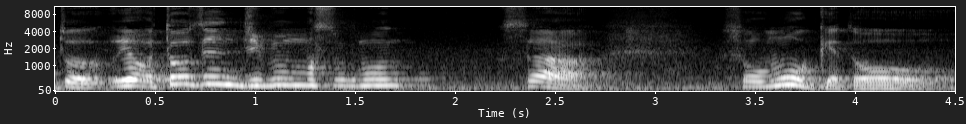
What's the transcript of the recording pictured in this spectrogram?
といや当然自分もそのさそう思うけど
